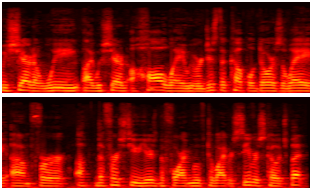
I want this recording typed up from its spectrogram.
we shared a wing, like we shared a hallway. We were just a couple doors away um, for uh, the first few years before I moved to wide receivers coach. But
